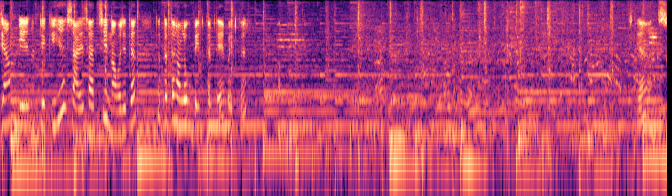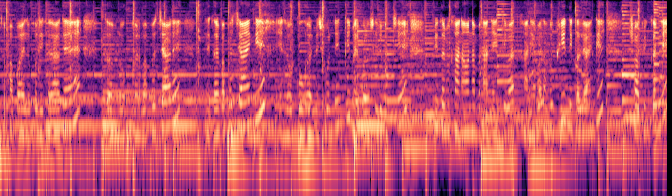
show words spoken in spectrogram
एग्ज़ाम डेढ़ घंटे की है, साढ़े सात से नौ बजे तक। तो तब तक हम लोग वेट करते हैं बैठ कर उसका पापा ये लोग को लेकर आ गए हैं। तो हम लोग घर वापस जा रहे हैं। घर वापस जाएँगे। इन लोग को घर में छोड़ देंगे। मेरे पड़ोस के जो बच्चे हैं फिर घर में खाना वाना बनाने के बाद, खाने के बाद हम लोग फिर निकल जाएँगे शॉपिंग करने।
